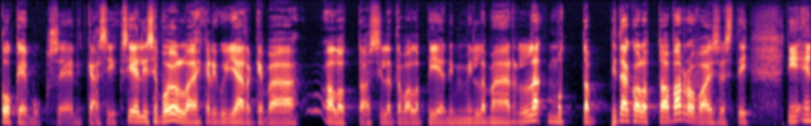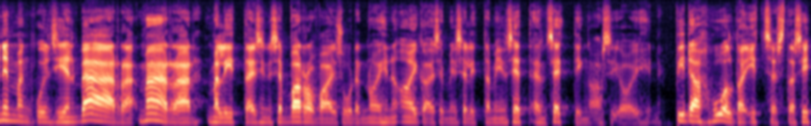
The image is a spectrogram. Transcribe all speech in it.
kokemukseen käsiksi. Eli se voi olla ehkä niin kuin järkevää aloittaa sillä tavalla pienimmillä määrillä, mutta pitääkö aloittaa varovaisesti, niin enemmän kuin siihen väärä, määrään mä liittäisin sen varovaisuuden noihin aikaisemmin selittämiin set and setting asioihin. Pidä huolta itsestäsi,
